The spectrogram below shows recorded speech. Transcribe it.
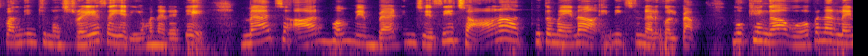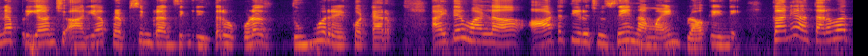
స్పందించిన శ్రేయస్ అయ్యర్ ఏమన్నాడంటే మ్యాచ్ ఆరంభం మేము బ్యాటింగ్ చేసి చాలా అద్భుతమైన ఇన్నింగ్స్ నెలకొల్పాం. ముఖ్యంగా ఓపెనర్లైన ప్రియాంశ్ ఆర్య ప్రప్సిమ్రాన్ సింగ్ ఇద్దరు కూడా దుమ్ము రేకొట్టారు. అయితే వాళ్ళ ఆట తీరు చూసి నా మైండ్ బ్లాక్ అయింది. కానీ ఆ తర్వాత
